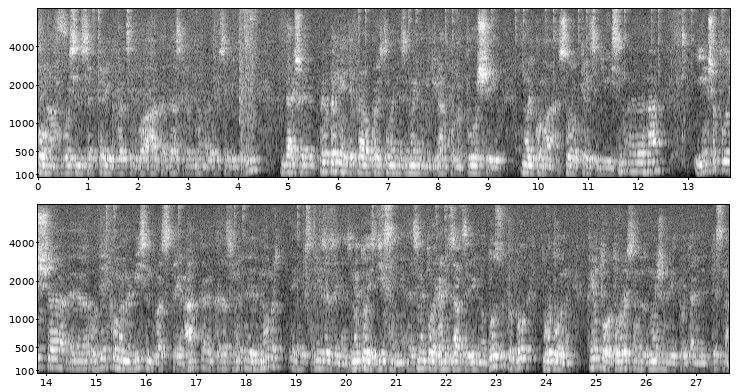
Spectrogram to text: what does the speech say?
5,8322 га кадастровий номер селі. Далі припинити право користування земельними ділянками площею 0,4038 га. І інша площа е, 1,0823 га, е, номер е, селі Зазиня з метою здійснення, з метою організації вільного доступу до водойми. Крім того, товариство з обмеженою відповідальною Десна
